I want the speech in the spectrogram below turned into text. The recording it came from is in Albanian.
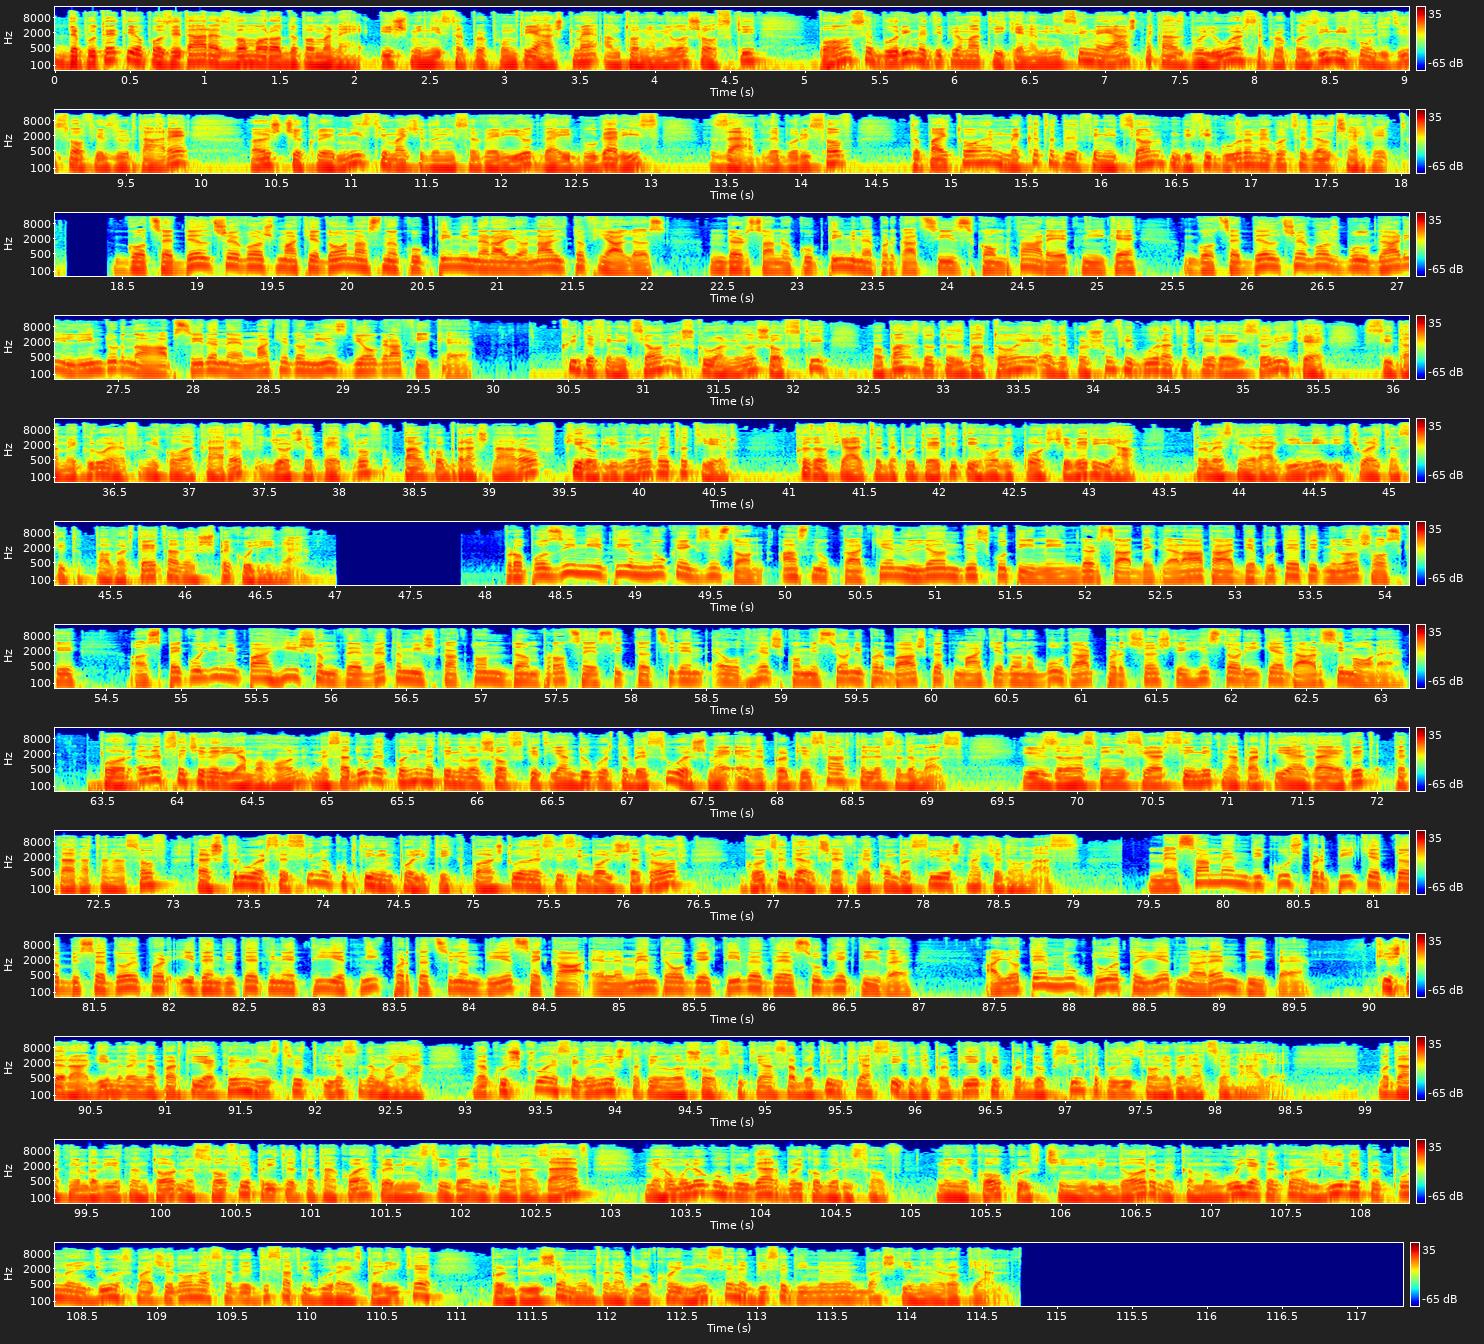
Deputeti i opozitares VMRO DPMNE, ish ministër për punë të jashtme, Antonio Milloshovski, pohon se burime diplomatike në Ministrinë e Jashtme kanë zbuluar se propozimi i fundit i Sofjes zyrtare është që kryeministri i Maqedonisë së Veriut dhe ai i Bullgarisë, Zaev dhe Borisov, të pajtohen me këtë definicion mbi figurën e Goce Dellçevit. Goce Dellçev është maqedonas në kuptimin rajonal të fjalës, ndërsa në kuptimin e përkatësisë kombëtare etnike, Goce Dellçev është bullgar i lindur në hapësirën e Maqedonisë gjeografike. Ky definicion, shkruan Milloshovski, më pas do të zbatohej edhe për shumë figura të tjera historike, si Dame Gruev, Nikolla Karev, Gjorçe Petrov, Panko Brashnarov, Kiro Gligorov e të tjerë. Këto fjalë të deputetit i hodhi poshtë qeveria, përmes një reagimi i quajtën si të pavërteta dhe shpekulime. Propozim i tillë nuk ekziston, as nuk ka qenë lëndë diskutimi, ndërsa deklarata e deputetit Milloshovski është spekulim i pahijshëm dhe vetëm i shkakton dëm procesit të cilin e udhëheq Komisioni i Përbashkët Maqedono-Bullgar për Çështje Historike dhe Arsimore. Por edhe pse qeveria mohon, me sa duket pohimet e Milloshovskit janë dukur të besueshme edhe për pjesëtarë të LSDM-së. Ish-zëvendës ministri i Arsimit nga partia e Zaevit, Petar Atanasov, ka shkruar se si në kuptimin politik, po ashtu edhe si simbol shtetëror, Goce Dellçev me kombësi është maqedonas. Me sa mend dikush përpiqet të bisedojë për identitetin e tij etnik për të cilën dihet se ka elemente objektive dhe subjektive, Ajo temë nuk duhet të jetë në rend dite. Kishte reagim edhe nga partia e kryeministrit, LSDM-ja, nga ku shkruajnë se gënjeshtrat e Milloshovskit janë sabotim klasik dhe përpjekje për dobësim të pozicioneve nacionale. Më datë njëmbëdhjetë nëntor në Sofje pritet të takohen kryeministri i vendit Zoran Zaev me homologun bullgar Bojko Borisov, në një kohë kur fqinji lindor me këmbëngulje kërkon zgjidhje për punën e gjuhës maqedonase dhe disa figura historike përndryshe mund të na bllokojë nisjen e bisedimeve me Bashkimin Evropian.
